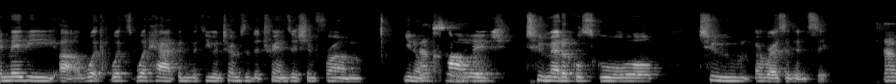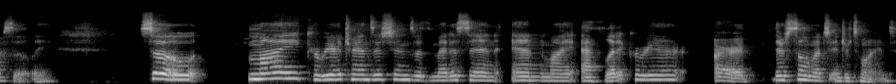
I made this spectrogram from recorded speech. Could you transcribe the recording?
and maybe uh, what what's what happened with you in terms of the transition from you know Absolutely. college to medical school to a residency. Absolutely. So my career transitions with medicine and my athletic career are they're so much intertwined.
